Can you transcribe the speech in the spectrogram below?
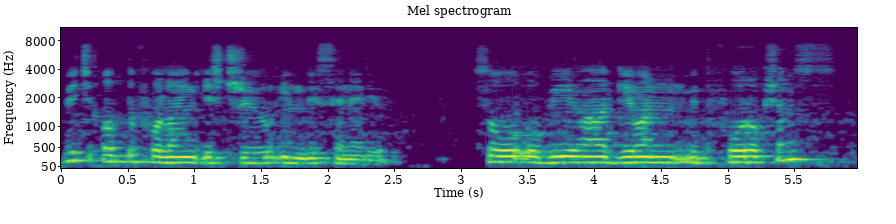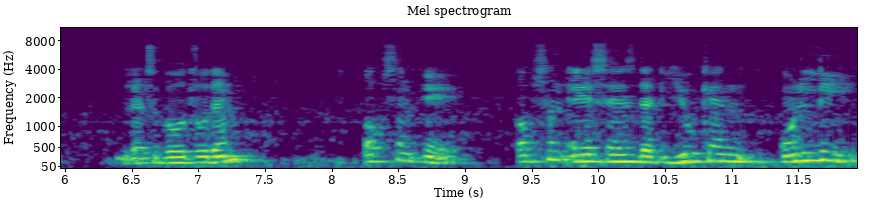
Which of the following is true in this scenario? So we are given with four options. Let's go through them. Option A. Option A says that you can only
